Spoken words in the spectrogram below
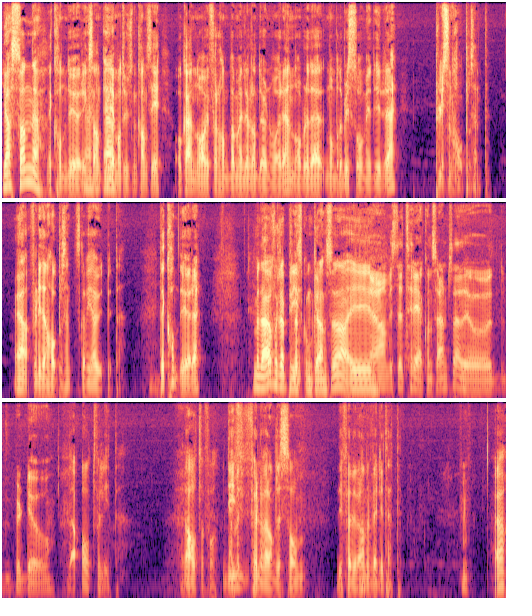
Ja, sånn, ja. Det kan du gjøre, ikke Ja, sant? ja. Rema 1000 kan si Ok, nå har vi forhandla med leverandørene våre, nå, ble det, nå må det bli så mye dyrere. Pluss en halv prosent. ja. Fordi den halv prosenten skal vi ha utbytte. Det kan de gjøre. Men det er jo fortsatt priskonkurranse, da. I Ja, hvis det er tre konsern, så er det jo Burde jo Det er altfor lite. Det er altfor få. De Ja, men- følger hverandre som De følger hverandre veldig tett. Hm. Ja,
